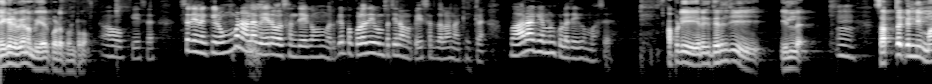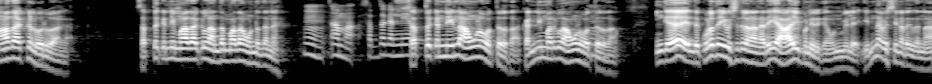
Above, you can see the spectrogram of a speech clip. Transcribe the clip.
நிகழ்வே நம்ம ஏற்பாடு பண்ணுறோம் ஓகே சார் சரி எனக்கு ரொம்ப நாளா வேற ஒரு சந்தேகமும் இருக்கு. இப்போ குலதெய்வம் பத்தி நம்ம பேசுறதெல்லாம் நான் கேட்குறேன் வாராகியம்மன் குலதெய்வமா சார் அப்படி எனக்கு தெரிஞ்சு இல்லை. சப்தகன்னி மாதாக்கள் வருவாங்க. சப்தகன்னி மாதாக்கள் அந்த மாதம் ஒன்று தானே? ம் ஆமா. சப்தகன்னியா சப்தகன்னியில் அவங்களும் ஒருத்தர் தான். கன்னிமார்கள் அவங்களும் ஒருத்தர் தான். இங்கே இந்த குலதெய்வ விஷயத்தில் நான் நிறைய ஆய்வு பண்ணியிருக்கேன் உண்மையிலே. என்ன விஷயம் நடக்குதுன்னா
